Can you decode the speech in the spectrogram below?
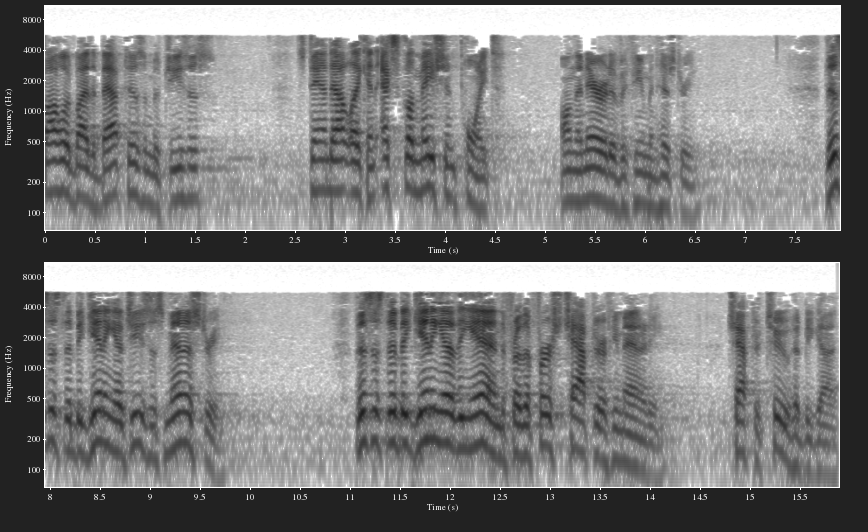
followed by the baptism of Jesus, stand out like an exclamation point on the narrative of human history. This is the beginning of Jesus' ministry. This is the beginning of the end for the first chapter of humanity. Chapter 2 had begun.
